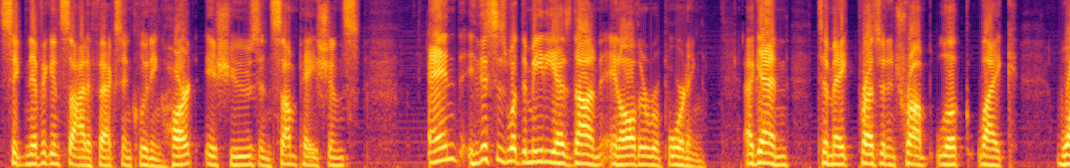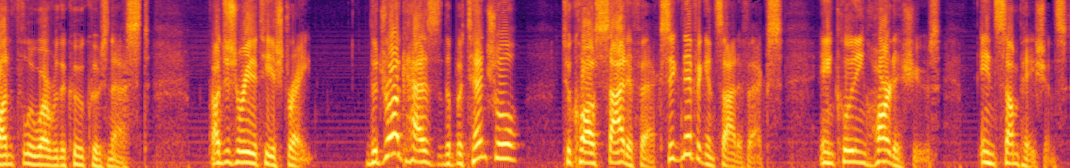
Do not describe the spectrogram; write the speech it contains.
significant side effects, including heart issues in some patients. And this is what the media has done in all their reporting. Again, to make President Trump look like one flew over the cuckoo's nest. I'll just read it to you straight. The drug has the potential to cause side effects, significant side effects, including heart issues in some patients,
